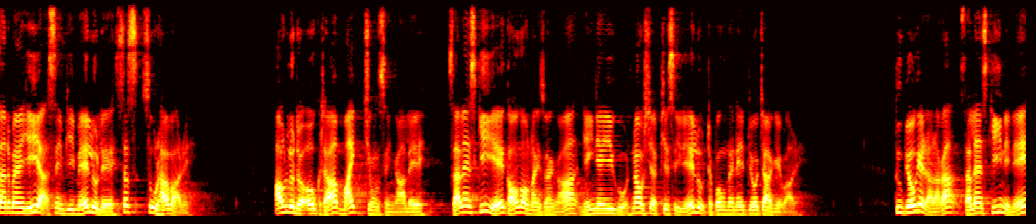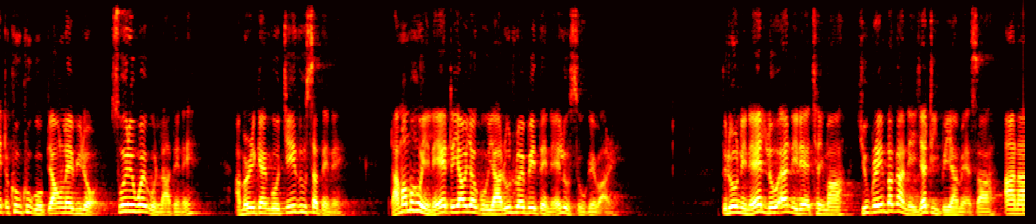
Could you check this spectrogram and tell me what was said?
တန်တမန်ရေးရအဆင်ပြေမယ်လို့လည်းဆက်ဆိုထားပါတယ်။ အောက်လွှတ်တော်ဥက္ကဋ္ဌ Mike Johnson ကလည်း Zelensky ရဲ့ခေါင်းဆောင်နိုင်စွမ်းကငြိမ်းချမ်းရေးကိုအနှောက်အယှက်ဖြစ်စေတယ်လို့တပုံတန်နဲ့ပြောကြားခဲ့ပါတယ်။သူပြောခဲ့တာက Zelensky အနေနဲ့တခုခုကိုပြောင်းလဲပြီးတော့ဆွေးနွေးပွဲကိုလာတင်တယ်။ American ကိုကျေးဇူးဆက်တင်တယ်။ဒါမှမဟုတ်ရင်လည်းတယောက်ယောက်ကိုယာရုလွှဲပေးတင်တယ်လို့ဆိုခဲ့ပါတယ်။သူတို့အနေနဲ့လိုအပ်နေတဲ့အချိန်မှာယူကရိန်းဘက်ကနေရပ်တည်ပေးရမယ့်အစားအာဏာ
